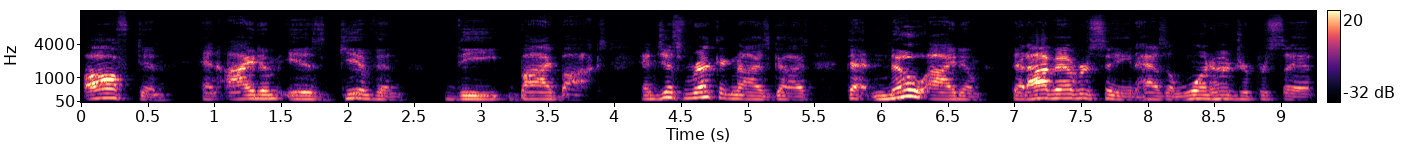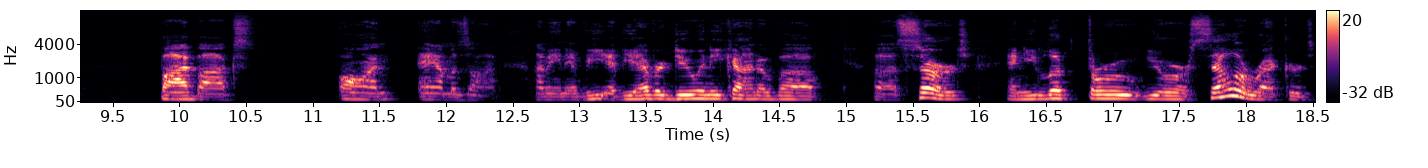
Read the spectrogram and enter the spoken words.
often an item is given the buy box. And just recognize, guys, that no item that I've ever seen has a 100% buy box on Amazon. I mean, if you if you ever do any kind of uh, uh, search and you look through your seller records,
